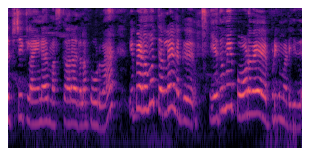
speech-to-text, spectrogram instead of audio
லிப்ஸ்டிக் லைனர் மஸ்காரா இதெல்லாம் போடுவேன். இப்போ என்னமோ தெரில எனக்கு எதுவுமே போடவே பிடிக்க மாட்டேங்குது.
